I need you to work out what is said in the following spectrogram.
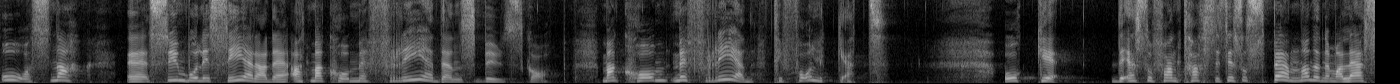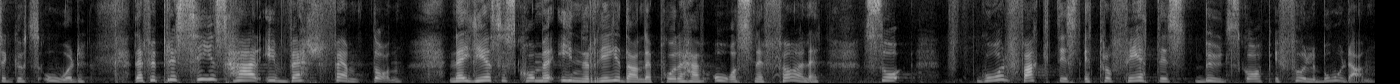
åsna Eh, symboliserade att man kom med fredens budskap. Man kom med fred till folket. Och eh, det är så fantastiskt, det är så spännande när man läser Guds ord. Därför precis här i vers 15, när Jesus kommer inridande på det här åsnefölet, så går faktiskt ett profetiskt budskap i fullbordan.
